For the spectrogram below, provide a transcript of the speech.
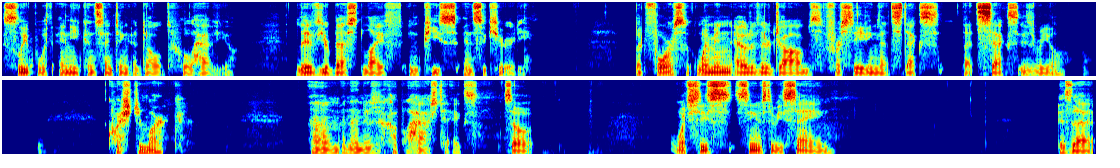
sleep with any consenting adult who'll have you. Live your best life in peace and security. But force women out of their jobs for stating that sex that sex is real? Question mark. Um, and then there's a couple hashtags. So what she seems to be saying is that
